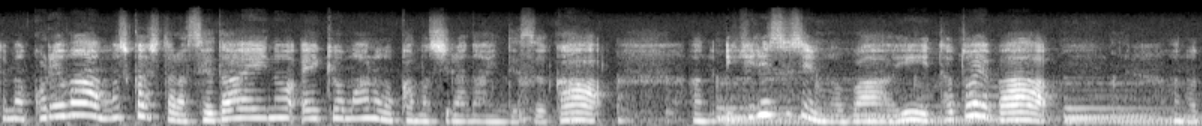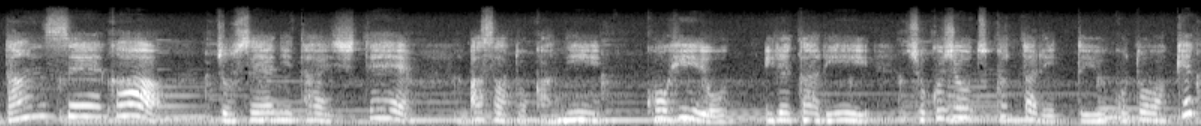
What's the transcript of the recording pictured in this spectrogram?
でまあこれはもしかしたら世代の影響もあるのかもしれないんですがあのイギリス人の場合例えばあの男性が女性に対して朝とかにコーヒーを入れたり食事を作ったりっていうことは結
